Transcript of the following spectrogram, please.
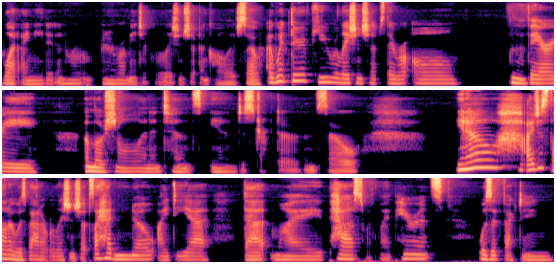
what I needed in a, in a romantic relationship in college. So I went through a few relationships. They were all very emotional and intense and destructive. And so, you know, I just thought I was bad at relationships. I had no idea that my past with my parents was affecting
